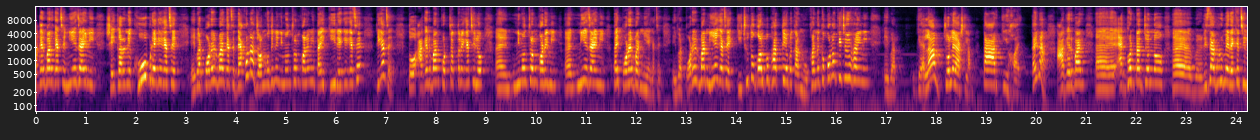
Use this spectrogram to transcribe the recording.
আগের বার গেছে, নিয়ে যায়নি। সেই কারণে খুব রেগে গেছে। এবার পরের বার গেছে। দেখো না, জন্মদিনে নিমন্ত্রণ করেনি, তাই কি রেগে গেছে? ঠিক আছে? তো আগের বার কোটচত্বরে গেছিল নিমন্ত্রণ করেনি নিয়ে যায়নি, তাই পরের বার নিয়ে গেছে। এবার পরের বার নিয়ে গেছে, কিছু তো গল্প ভাবতেই হবে, কারণ ওখানে তো কোনো কিছুই হয়নি। এবার গেলাম, চলে আসলাম। তা আর কি হয়, তাই না? আগের বার এক ঘণ্টার জন্য রিজার্ভ রুমে রেখেছিল।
